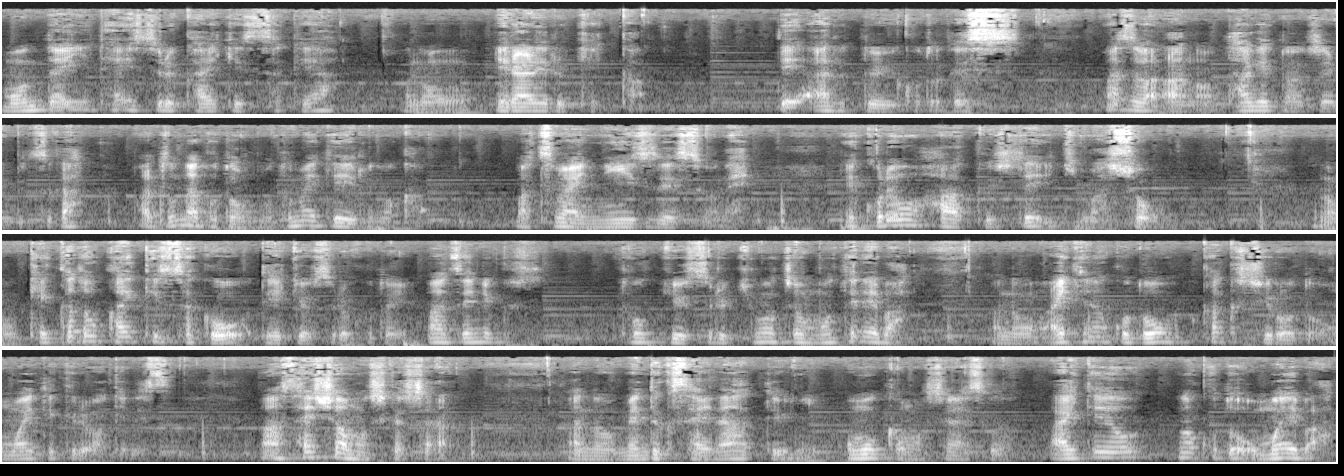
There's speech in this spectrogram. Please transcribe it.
問題に対する解決策や、あの、得られる結果であるということです。まずは、あの、ターゲットの人物が、まどんなことを求めているのか、まあ、つまりニーズですよね。これを把握していきましょう。あの、結果と解決策を提供することに、まあ、全力投球する気持ちを持てれば、あの、相手のことを深く知ろうと思えてくるわけです。まあ、最初はもしかしたら、あの、めんどくさいなっていうふうに思うかもしれないですけど、相手のことを思えば、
